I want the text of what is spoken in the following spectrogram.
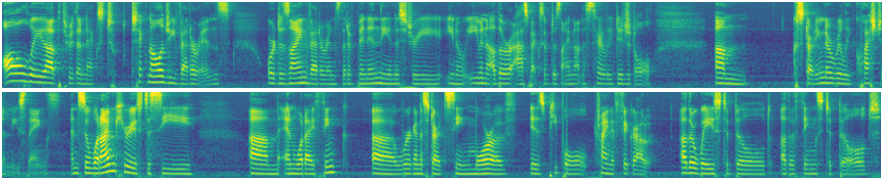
all the way up through the next technology veterans or design veterans that have been in the industry, you know, even other aspects of design, not necessarily digital, um, starting to really question these things. And so, what I'm curious to see, um, and what I think uh, we're going to start seeing more of, is people trying to figure out other ways to build, other things to build,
